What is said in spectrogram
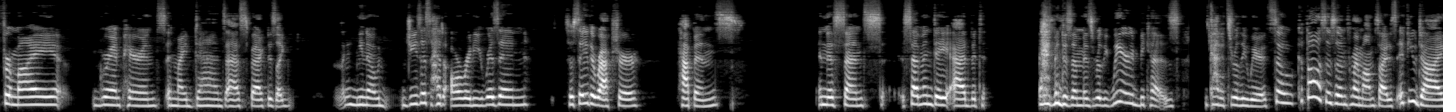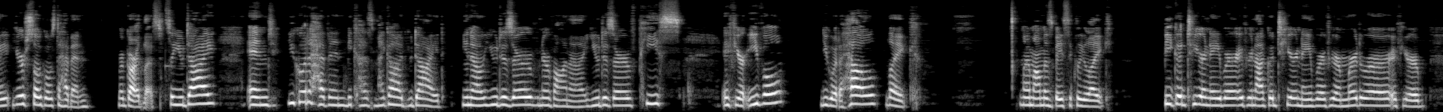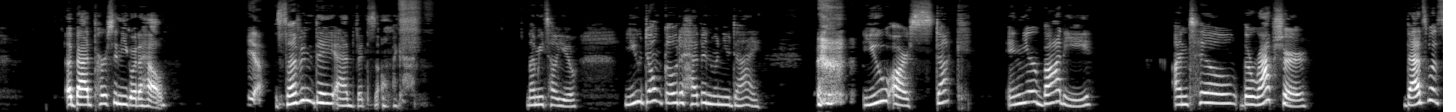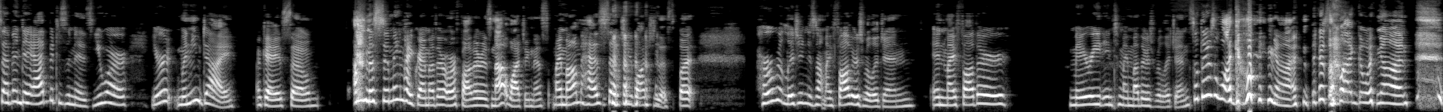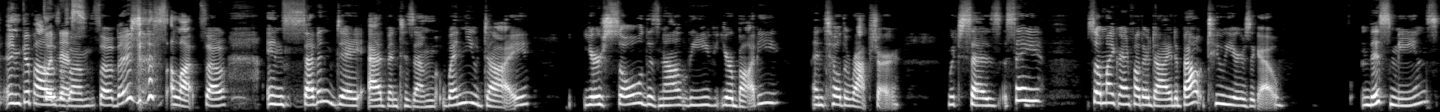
for my grandparents and my dad's aspect is like you know jesus had already risen so say the rapture happens in this sense seven day advent Adventism is really weird because, God, it's really weird. So, Catholicism, for my mom's side, is if you die, your soul goes to heaven, regardless. So, you die and you go to heaven because, my God, you died. You know, you deserve nirvana, you deserve peace. If you're evil, you go to hell. Like, my mom is basically like, be good to your neighbor. If you're not good to your neighbor, if you're a murderer, if you're a bad person, you go to hell. yeah. Seven day Adventism. Oh my god. Let me tell you, you don't go to heaven when you die. You are stuck in your body until the rapture. That's what seven day Adventism is. You are, you're, when you die. Okay, so I'm assuming my grandmother or father is not watching this. My mom has said she watched this, but her religion is not my father's religion. And my father married into my mother's religion. So there's a lot going on. There's a lot going on in Catholicism. Goodness. So there's just a lot. So in seven day Adventism, when you die, your soul does not leave your body until the rapture, which says, say, so my grandfather died about two years ago. This means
